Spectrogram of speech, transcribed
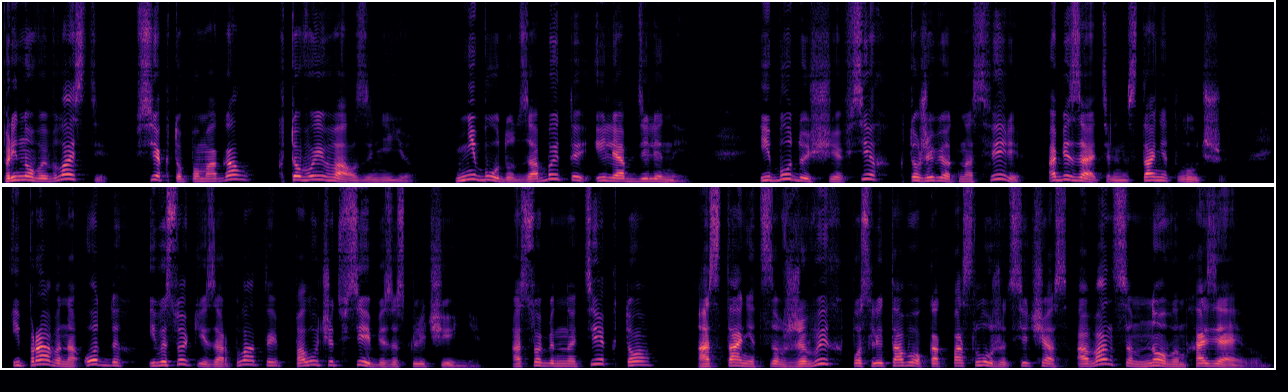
При новой власти все, кто помогал, кто воевал за нее, не будут забыты или обделены. И будущее всех, кто живет на сфере, обязательно станет лучше. И право на отдых, и высокие зарплаты получат все без исключения. Особенно те, кто останется в живых после того, как послужит сейчас авансом новым хозяевам,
